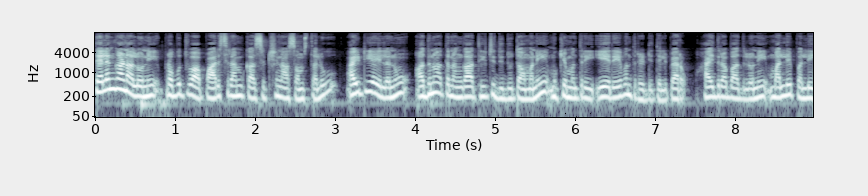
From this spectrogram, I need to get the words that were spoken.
తెలంగాణలోని ప్రభుత్వ పారిశ్రామిక శిక్షణా సంస్థలు ఐటీఐలను అధునాతనంగా తీర్చిదిద్దుతామని ముఖ్యమంత్రి ఏ. రేవంత్ రెడ్డి తెలిపారు. హైదరాబాద్లోని మల్లేపల్లి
